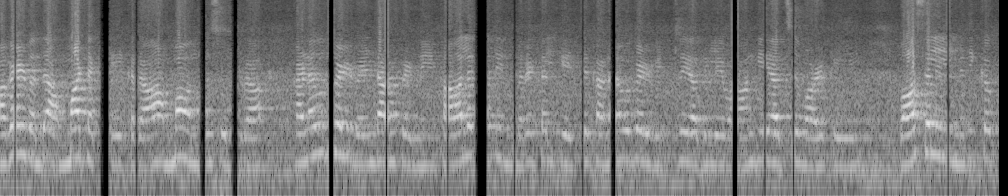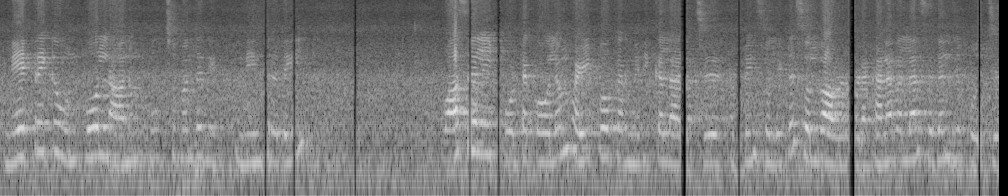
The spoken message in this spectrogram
மகள் வந்து அம்மாட்ட கேட்குறா அம்மா வந்து சொல்றா கனவுகள் வேண்டாம் பெண்ணே கால கேட்டு கனவுகள் விற்று அதிலே வாங்கியாச்சு வாழ்க்கையை வாசலில் மிதிக்க நேற்றைக்கு உன்போல் நானும் பூச்சுமந்து நின்றதில் வாசலில் போட்ட கோலம் வழிபோக்கர் மிதிக்கலாச்சு அப்படின்னு சொல்லிட்டு சொல்வா அவளோட கனவெல்லாம் சிதஞ்சு போச்சு.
